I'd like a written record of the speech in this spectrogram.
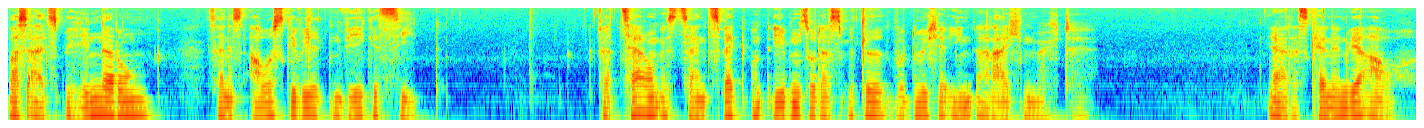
was er als Behinderung seines ausgewählten Weges sieht. Verzerrung ist sein Zweck und ebenso das Mittel, wodurch er ihn erreichen möchte. Ja, das kennen wir auch.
